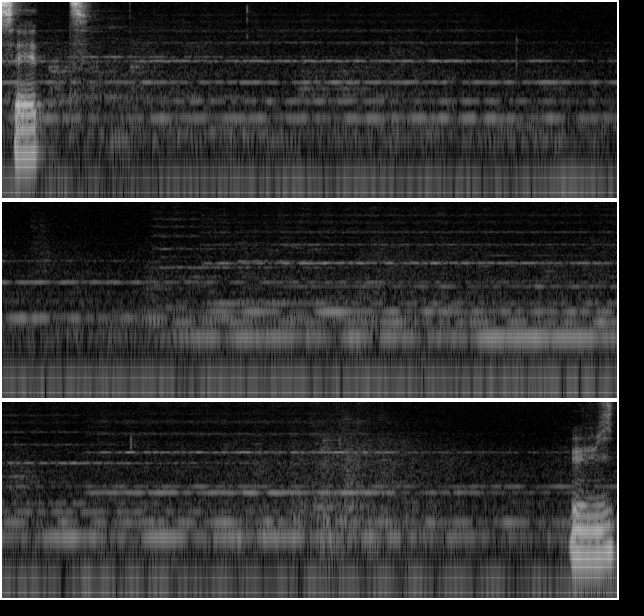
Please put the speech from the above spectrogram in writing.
Sept, huit,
